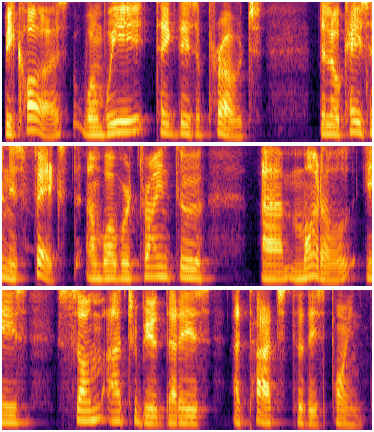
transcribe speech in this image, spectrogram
Because when we take this approach, the location is fixed, and what we're trying to uh, model is some attribute that is attached to this point.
